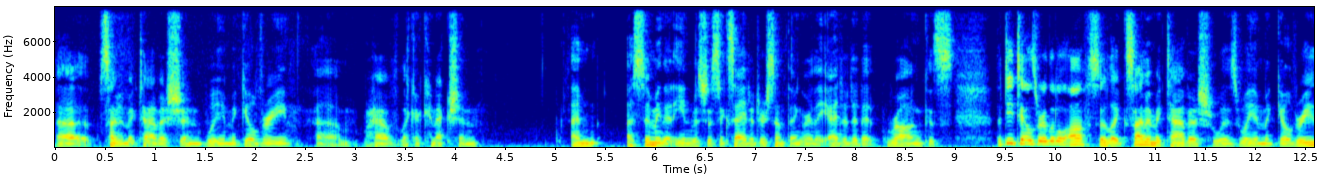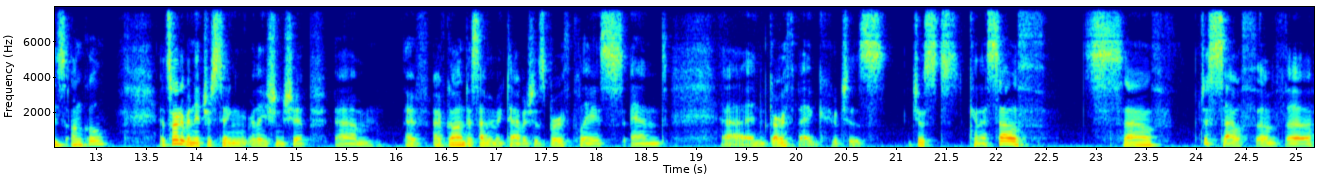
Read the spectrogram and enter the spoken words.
uh, Simon McTavish and William McGillivray um, have like a connection. I'm assuming that Ian was just excited or something, or they edited it wrong because the details were a little off. So, like, Simon McTavish was William McGillivray's uncle. It's sort of an interesting relationship. Um, I've I've gone to Simon McTavish's birthplace and uh, in Garthbeg, which is just kind of south, south, just south of the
